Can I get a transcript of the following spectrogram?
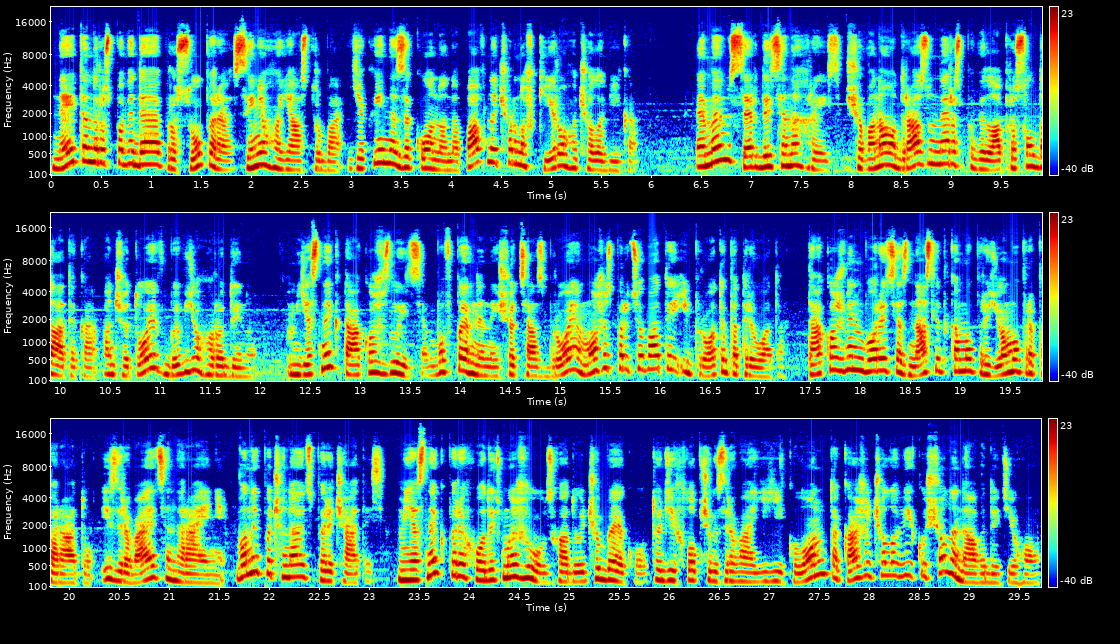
Нейтан розповідає про супера синього яструба, який незаконно напав на чорношкірого чоловіка. ММ сердиться на Грейс, що вона одразу не розповіла про солдатика, адже той вбив його родину. М'ясник також злиться, бо впевнений, що ця зброя може спрацювати і проти патріота. Також він бореться з наслідками прийому препарату і зривається на Райані. Вони починають сперечатись. М'ясник переходить межу, згадуючи Беку. Тоді хлопчик зриває її колон та каже чоловіку, що ненавидить його.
